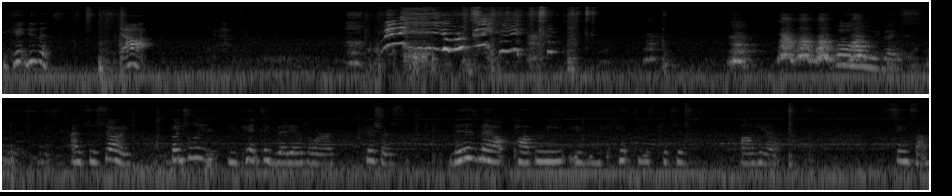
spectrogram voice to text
You can't do this. Stop. Whoa, you guys. I'm so sorry. Eventually, you can't take videos or pictures. This is my property. You, you can't use pictures on here. Sing song.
